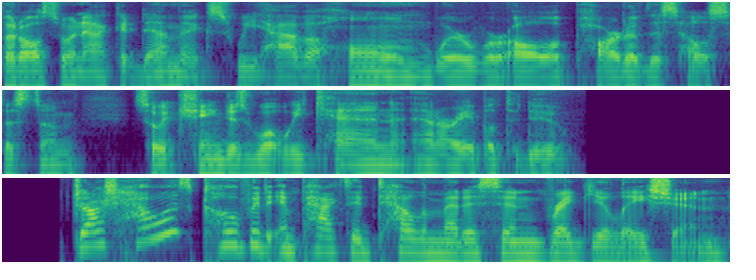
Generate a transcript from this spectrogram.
But also in academics, we have a home where we're all a part of this health system. So it changes what we can and are able to do. Josh, how has COVID impacted telemedicine regulation?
